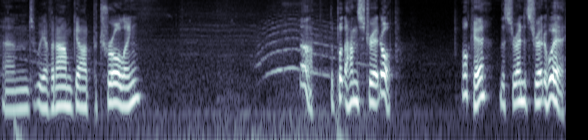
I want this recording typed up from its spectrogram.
And we have an armed guard patrolling. Ah, they put the hands straight up. Okay, they surrendered straight away.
